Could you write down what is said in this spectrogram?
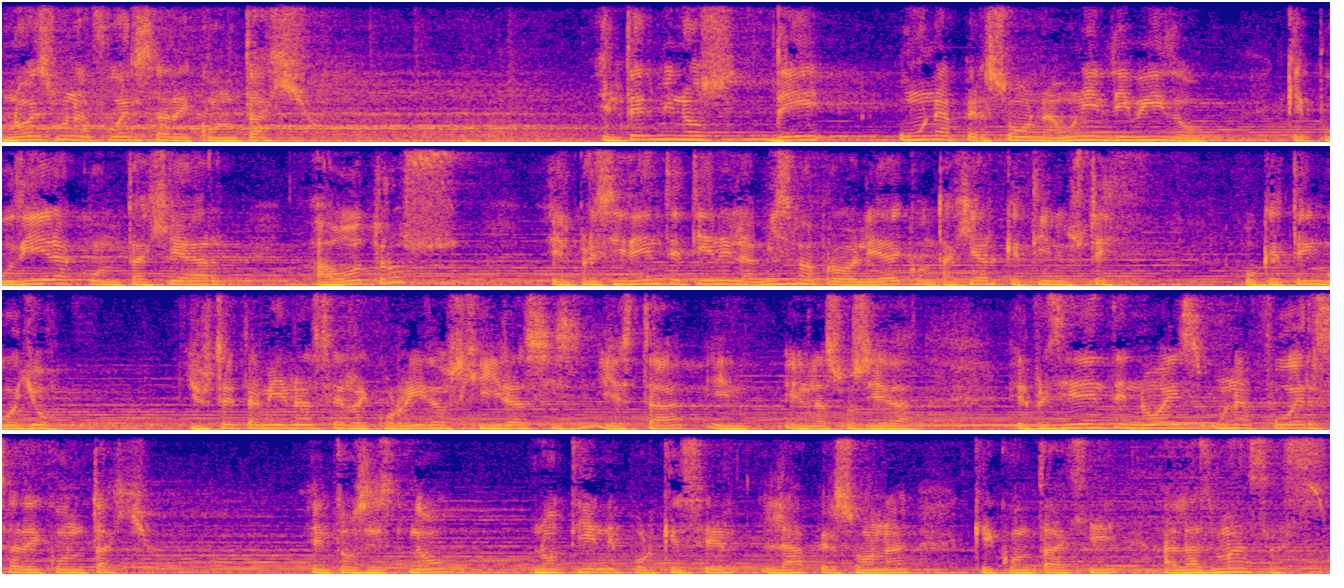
no es una fuerza de contagio. En términos de una persona, un individuo que pudiera contagiar a otros, el presidente tiene la misma probabilidad de contagiar que tiene usted o que tengo yo. Y usted también hace recorridos, giras y, está en la sociedad. El presidente no es una fuerza de contagio. Entonces no, no tiene por qué ser la persona que contagie a las masas.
